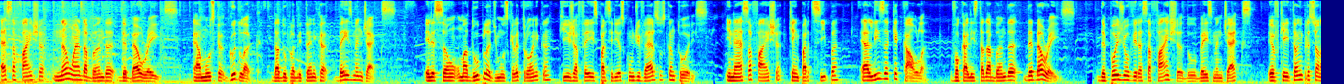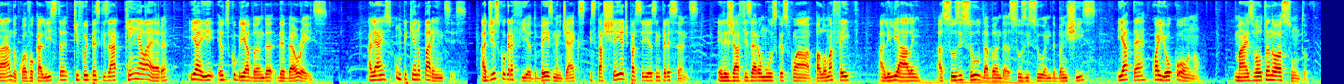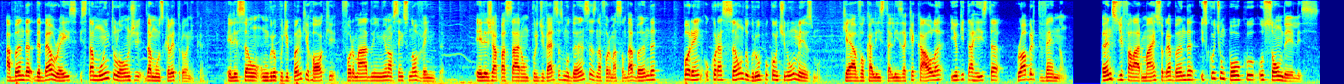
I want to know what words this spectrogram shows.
Essa faixa não é da banda The Bell Rays, é a música Good Luck, da dupla britânica Basement Jacks. Eles são uma dupla de música eletrônica que já fez parcerias com diversos cantores. E nessa faixa, quem participa é a Lisa Kekaula, vocalista da banda The Bell Rays. Depois de ouvir essa faixa do Basement Jacks, eu fiquei tão impressionado com a vocalista que fui pesquisar quem ela era e aí eu descobri a banda The Bell Rays. Aliás, um pequeno parênteses. A discografia do Basement Jacks está cheia de parcerias interessantes. Eles já fizeram músicas com a Paloma Faith, a Lily Allen, a Suzy Sue da banda Suzy Sue and the Banshees e até com a Yoko Ono. Mas voltando ao assunto, a banda The Bell Rays está muito longe da música eletrônica. Eles são um grupo de punk rock formado em 1990. Eles já passaram por diversas mudanças na formação da banda, porém o coração do grupo continua o mesmo, que é a vocalista Lisa Kekaula e o guitarrista Robert Venom. Antes de falar mais sobre a banda, escute um pouco o som deles.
